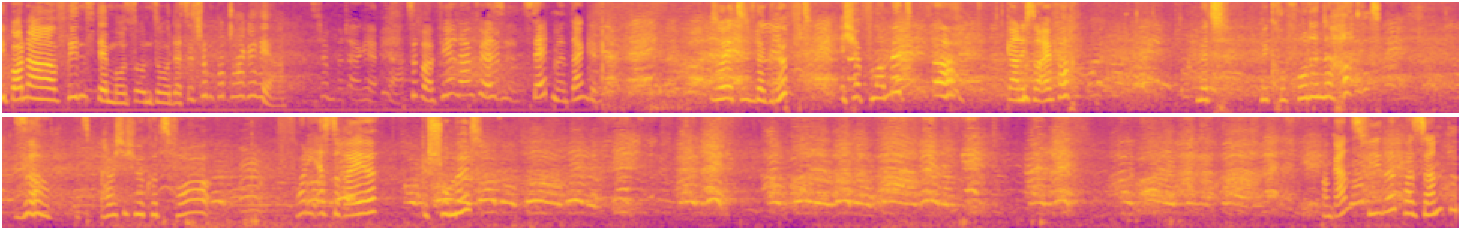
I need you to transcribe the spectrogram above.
die Bonner Friedensdemos und so, das ist schon ein paar Tage her. Schon ein paar Tage her. Super, vielen Dank für das Statement, danke. So, jetzt ist wieder gehüpft. Ich hüpfe mal mit. Ah, gar nicht so einfach. Mit Mikrofon in der Hand. So, jetzt habe ich mich mal kurz vor, vor die erste Reihe geschummelt. Und ganz viele Passanten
